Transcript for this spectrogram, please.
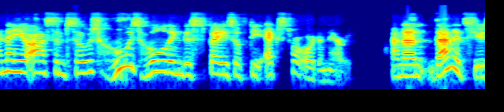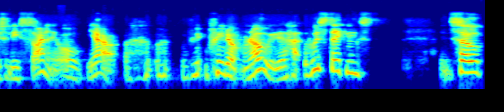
And then you ask them, so who is holding the space of the extraordinary? And then, then it's usually silent. Oh, yeah, we, we don't know who's taking. So,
